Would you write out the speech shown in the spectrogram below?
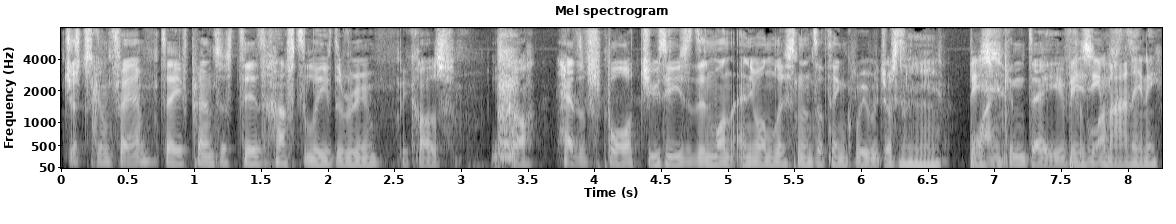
Just to confirm, Dave Prentice did have to leave the room because he's got head of sport duties. I didn't want anyone listening to think we were just busy- blanking Dave. for the busy last- man, innit?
